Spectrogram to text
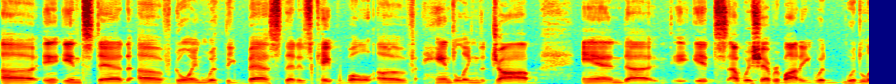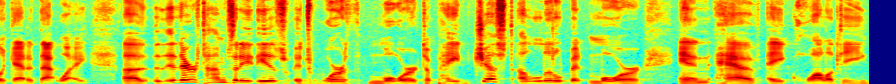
Uh, I- instead of going with the best that is capable of handling the job. And uh, it's, I wish everybody would, would look at it that way. Uh, there are times that it is, it's worth more to pay just a little bit more and have a quality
